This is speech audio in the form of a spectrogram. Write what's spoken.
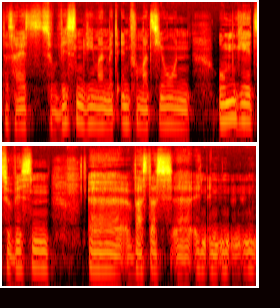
Das heißt, zu wissen, wie man mit Informationen umgeht, zu wissen, was das, äh, in, in, in,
